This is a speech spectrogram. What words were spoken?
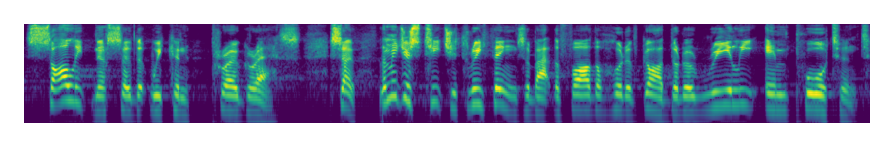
solidness so that we can progress. So, let me just teach you three things about the fatherhood of God that are really important.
